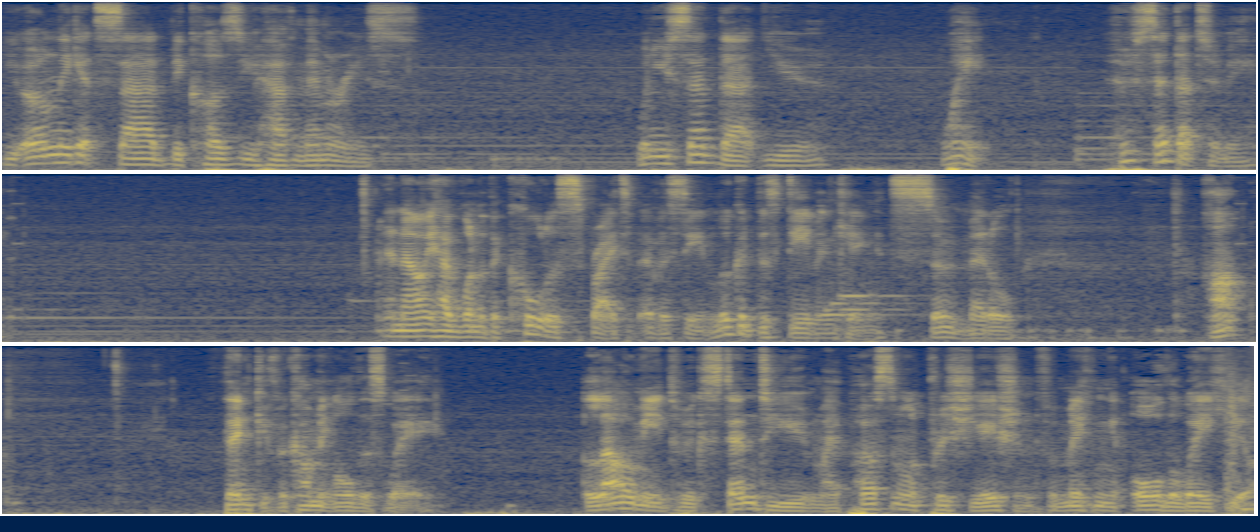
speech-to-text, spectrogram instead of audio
You only get sad because you have memories. When you said that, you Wait, who said that to me? And now we have one of the coolest sprites I've ever seen. Look at this Demon King. It's so metal. Huh? Thank you for coming all this way. Allow me to extend to you my personal appreciation for making it all the way here.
